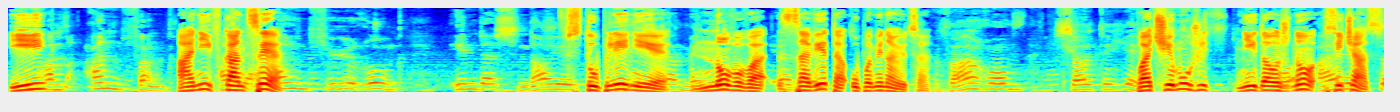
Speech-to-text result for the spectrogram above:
И они в конце вступлении. Нового Завета упоминаются. Почему же не должно сейчас,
